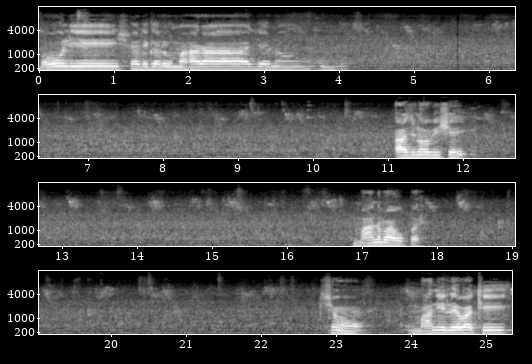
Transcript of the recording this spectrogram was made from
બોલીએ સદગુરુ મહારાજનો. આજનો વિષય માનવા ઉપર. શું માની લેવાથી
